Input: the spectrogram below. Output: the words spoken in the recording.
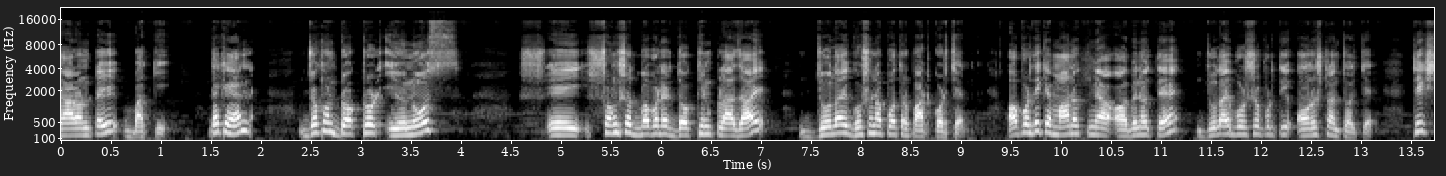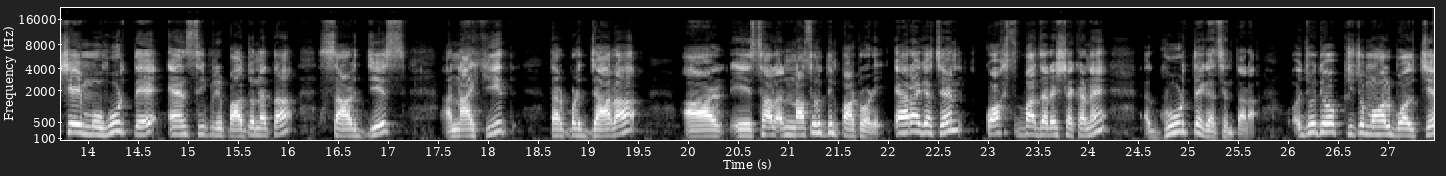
কারণটাই বাকি দেখেন, যখন ডক্টর ইউনুস এই সংসদ ভবনের দক্ষিণ প্লাজায় জুলাই ঘোষণাপত্র পাঠ করছেন, অপরদিকে মানক মিয়া অভিনয়তে জুলাই বর্ষপূর্তি অনুষ্ঠান চলছে। ঠিক সেই মুহূর্তে এনসিপির পাঁচজন নেতা সার্জিস নাহিদ, তারপর যারা আর এই সাল, নাসিরুদ্দিন পাটোয়ারি। এরা গেছেন কক্সবাজারে, সেখানে ঘুরতে গেছেন তারা। যদিও কিছু মহল বলছে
